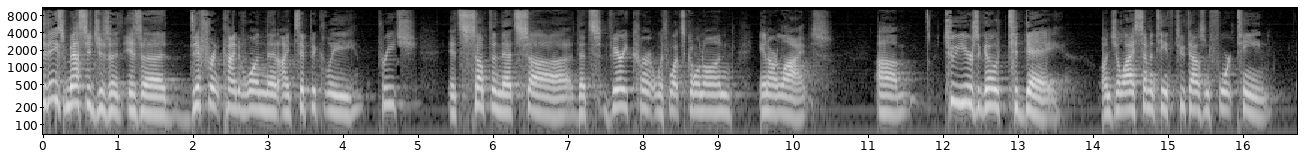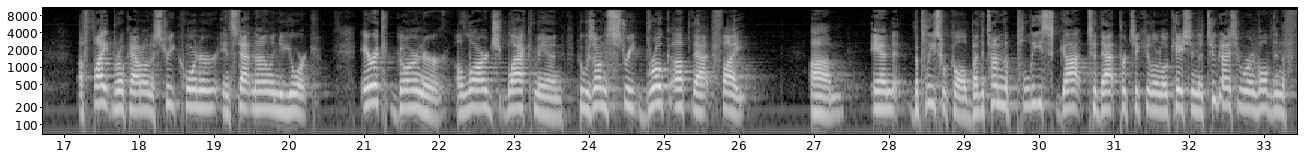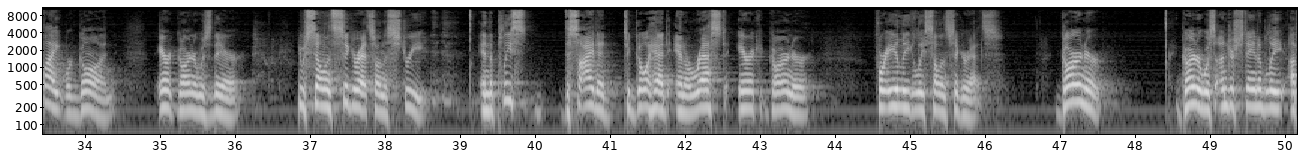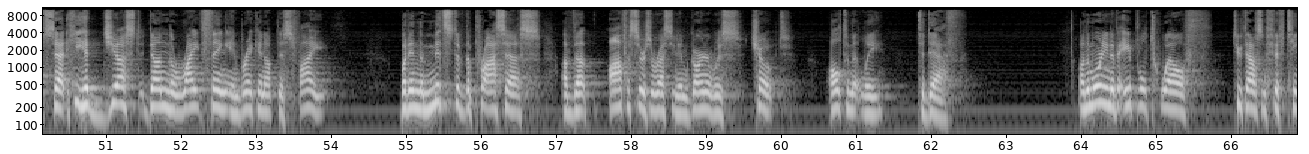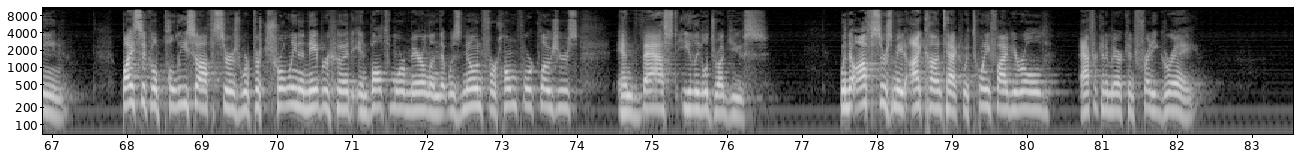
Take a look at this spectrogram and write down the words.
Today's message is a, is a different kind of one than I typically preach. It's something that's, uh, that's very current with what's going on in our lives. Um, two years ago today, on July 17th, 2014, a fight broke out on a street corner in Staten Island, New York. Eric Garner, a large black man who was on the street, broke up that fight. Um, and the police were called. By the time the police got to that particular location, the two guys who were involved in the fight were gone. Eric Garner was there. He was selling cigarettes on the street. And the police decided to go ahead and arrest Eric Garner for illegally selling cigarettes. Garner Garner was understandably upset. He had just done the right thing in breaking up this fight. But in the midst of the process of the officers arresting him, Garner was choked, ultimately to death. On the morning of April 12, 2015, bicycle police officers were patrolling a neighborhood in Baltimore, Maryland that was known for home foreclosures and vast illegal drug use. When the officers made eye contact with 25 year old African American Freddie Gray,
